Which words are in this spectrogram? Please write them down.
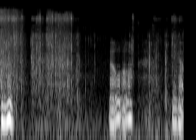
อืมเอานี่ครับ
